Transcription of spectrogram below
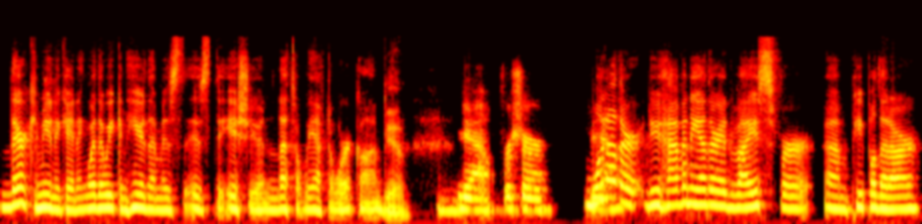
they're communicating. Whether we can hear them is is the issue, and that's what we have to work on. Yeah. Mhm. Yeah, for sure. What Yeah. other? Do you have any other advice for um, people that are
